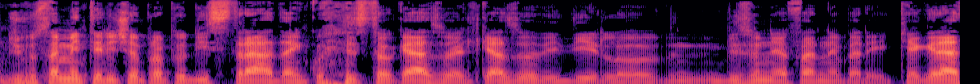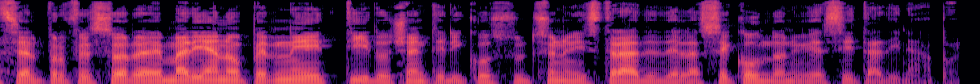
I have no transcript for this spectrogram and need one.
giustamente dice proprio di strada in questo caso, è il caso di dirlo, bisogna farne parecchia. Grazie al professor Mariano Pernetti, docente di costruzione di strade della Seconda Università di Napoli.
